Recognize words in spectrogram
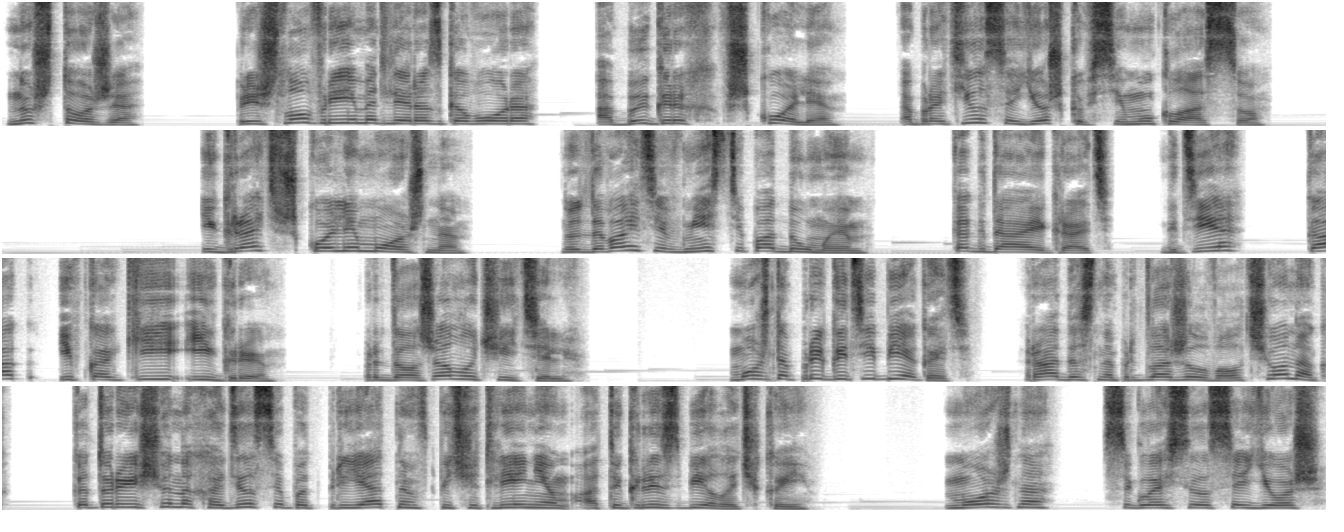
«Ну что же, пришло время для разговора об играх в школе», — обратился Ёж ко всему классу. «Играть в школе можно, но давайте вместе подумаем, когда играть, где, как и в какие игры», — продолжал учитель. «Можно прыгать и бегать», — радостно предложил волчонок, который еще находился под приятным впечатлением от игры с белочкой. «Можно», — согласился Ёж,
